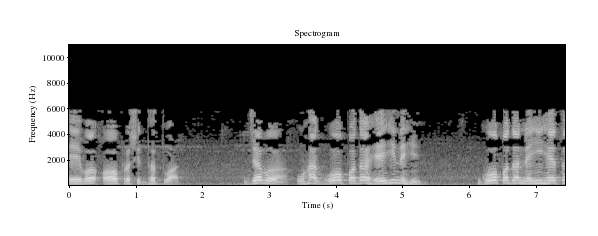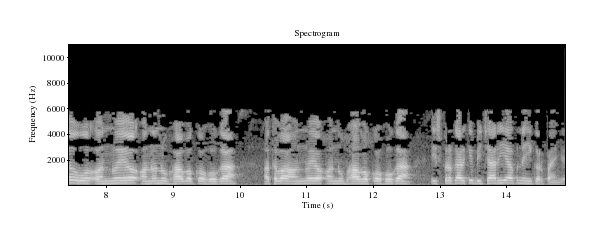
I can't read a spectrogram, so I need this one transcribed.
एव अप्रसिद्धत्वाद जब वहाँ गोपद है ही नहीं गोपद नहीं है तो वो अन्वय अनुभावक होगा अथवा अन्वय अनुभावक होगा। इस प्रकार के विचार ही आप नहीं कर पाएँगे।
